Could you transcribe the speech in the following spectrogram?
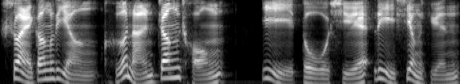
率更令河南征崇，亦笃学立姓云。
